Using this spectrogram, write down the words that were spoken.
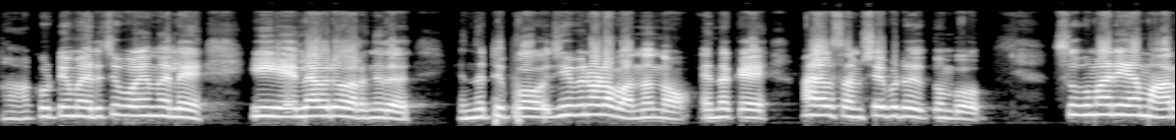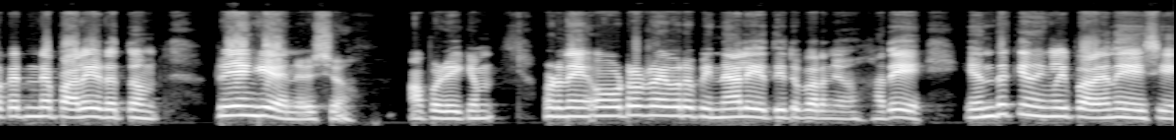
ആ കുട്ടി മരിച്ചു പോയെന്നല്ലേ ഈ എല്ലാവരും അറിഞ്ഞത്. എന്നിട്ടിപ്പോ ജീവനോടെ വന്നെന്നോ? എന്നൊക്കെ അയാൾ സംശയപ്പെട്ട് നിൽക്കുമ്പോ സുകുമാരി ആ മാർക്കറ്റിന്റെ പലയിടത്തും പ്രിയങ്കയെ അന്വേഷിച്ചു? അപ്പോഴേക്കും ഉടനെ ഓട്ടോ ഡ്രൈവർ പിന്നാലെ എത്തിയിട്ട് പറഞ്ഞു അതെ എന്തൊക്കെയാ നിങ്ങൾ ഈ പറയുന്ന ചേച്ചി?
